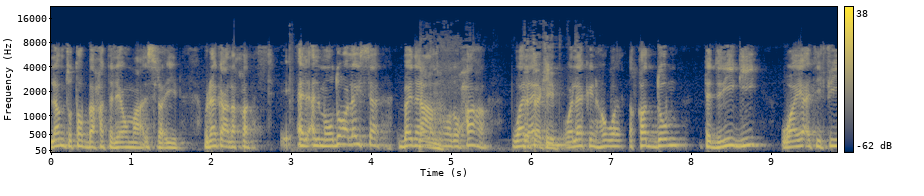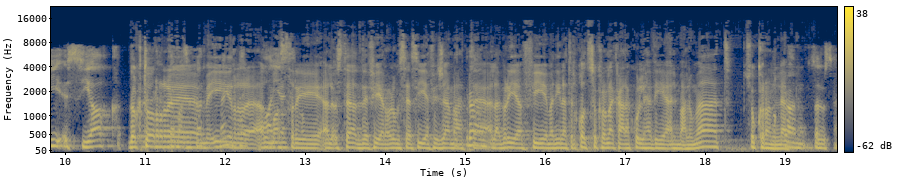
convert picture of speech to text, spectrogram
لم تطبق حتى اليوم مع إسرائيل. هناك علاقات. الموضوع ليس بين نعم. وضوحها ولكن ولكن هو تقدم تدريجي ويأتي في السياق دكتور مئير المصري الأستاذ في العلوم السياسية في جامعة العبريه في مدينة القدس. شكرا لك على كل هذه المعلومات. شكرا, شكرا لك.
